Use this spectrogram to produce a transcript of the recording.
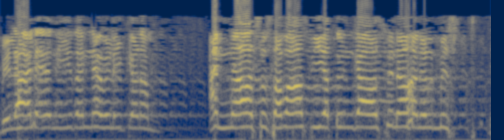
ബിലാലെ നീ തന്നെ വിളിക്കണം. അന്നാസ് സവാസിയത്തുൻകാസുനാനുൽ മിസ്റ്റ്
